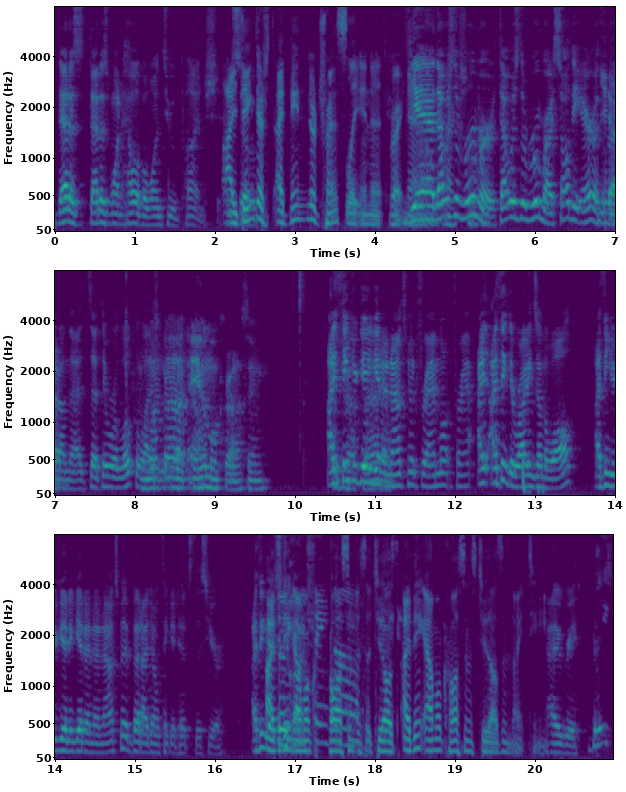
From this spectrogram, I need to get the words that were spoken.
that is that is one hell of a one two punch. And I so- think there's I think they're translating it right now. Yeah, that was the rumor. That was the rumor. I saw the era thread Yeah. on that that they were What localizing it about right now. Animal Crossing? I think you're dropped getting an announcement for Animal for I, I think the writing's on the wall. I think you're going to get an announcement, but I don't think it hits this year. I think I that's So too think Animal much. think, Crossing uh, is a 2000, I think Animal Crossing is 2019. I agree. based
